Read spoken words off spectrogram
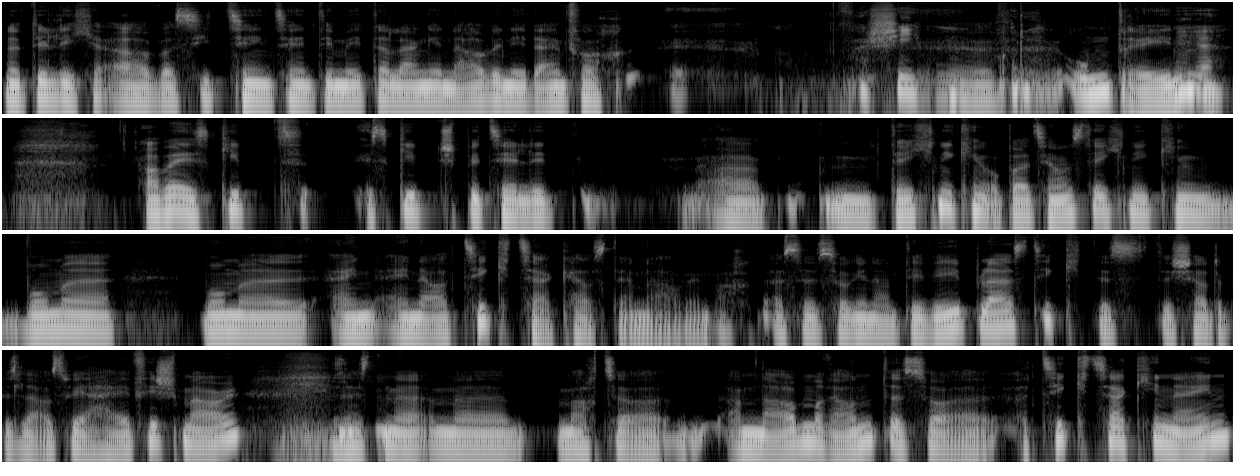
natürlich, äh, was sie 10 cm lange Narbe nicht einfach Verschieben. äh, umdrehen. Ja. Aber es gibt, es gibt spezielle äh, Techniken, Operationstechniken, wo man, wo man ein, eine Art Zickzack aus der Narbe macht. Also sogenannte W-Plastik, das, das schaut ein bisschen aus wie ein Haifischmaul. Das heißt, man, man macht so am Narbenrand so ein, ein Zickzack hinein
